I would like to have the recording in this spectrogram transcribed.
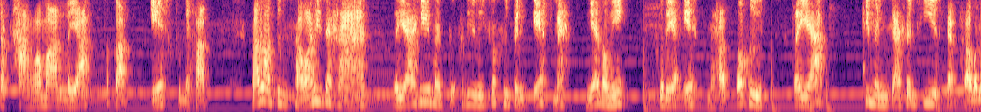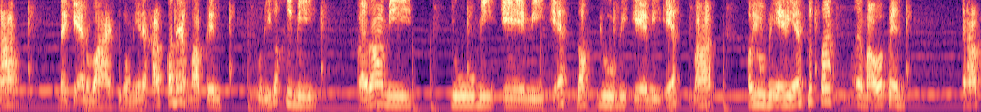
จากถังประมาณระยะเท่ากับ s ถูกไหมครับ แล้วเราจึงสามารถที่จะหาระยะที่มันเกิดขึ้นตรงนี้ก็คือเป็น s ไหมระยะตรงนี้คือระยะ s นะครับ ก็คือระยะที่มันการเคลื่อนที่แบบพาราโบลาในแกน y คือตรงนี้นะครับ ก็ได้ออกมาเป็นตัวนี้ก็คือมีอะไรบ้างมี u มี a มี s เนาะ u มี a มี s นะครับพอ u มี a มี s ปุ๊บก็ออกมาว่าเป็นนะครับ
